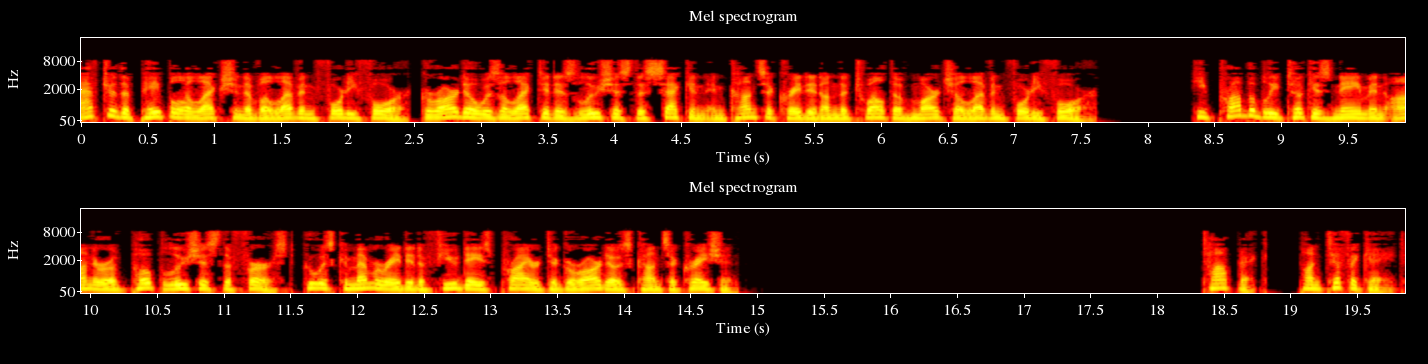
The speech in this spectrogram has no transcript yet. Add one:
After the papal election of 1144, Gerardo was elected as Lucius II and consecrated on 12 March 1144. He probably took his name in honor of Pope Lucius I, who was commemorated a few days prior to Gerardo's consecration. Pontificate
